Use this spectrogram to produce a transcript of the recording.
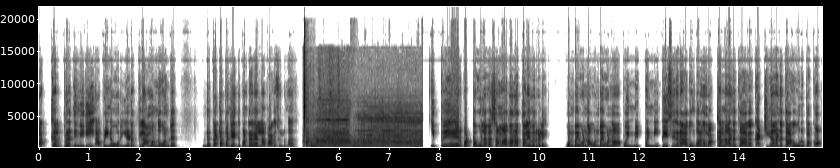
மக்கள் பிரதிநிதி அப்படின்ற ஒரு இடத்தில் அமர்ந்து கொண்டு இந்த கட்ட பஞ்சாயத்து பண்ற வேலைலாம் பார்க்க சொல்லுங்க. இப்பேற்பட்ட உலக சமாதான தலைவர்களை ஒன் பை ஒன்னா ஒன் பை ஒன்னா போய் மீட் பண்ணி பேசினுக்கிறாங்க அதுவும் பாருங்க மக்கள் நலனுக்காக கட்சி நலனுக்காக ஒரு பக்கம்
